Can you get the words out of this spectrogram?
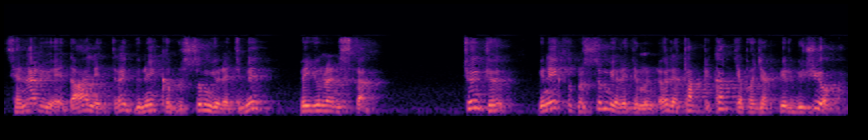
senaryoya dahil ettiren Güney Kıbrıs Rum yönetimi ve Yunanistan. Çünkü Güney Kıbrıs Rum yönetiminin öyle tatbikat yapacak bir gücü yok.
